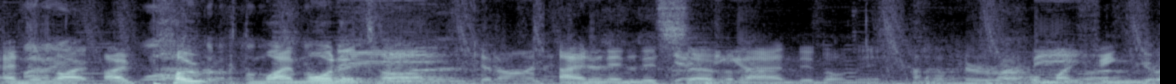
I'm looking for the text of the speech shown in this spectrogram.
and then like I poked my monitor, and then this server landed on it, on my finger,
